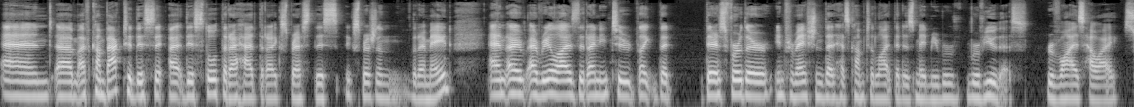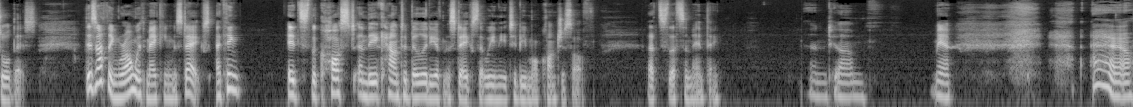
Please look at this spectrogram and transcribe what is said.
and um, I've come back to this uh, this thought that I had that I expressed, this expression that I made, and I I realized that I need to like that. There's further information that has come to light that has made me re- review this, revise how I saw this. There's nothing wrong with making mistakes. I think it's the cost and the accountability of mistakes that we need to be more conscious of. That's that's the main thing. And um, yeah. I don't know.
